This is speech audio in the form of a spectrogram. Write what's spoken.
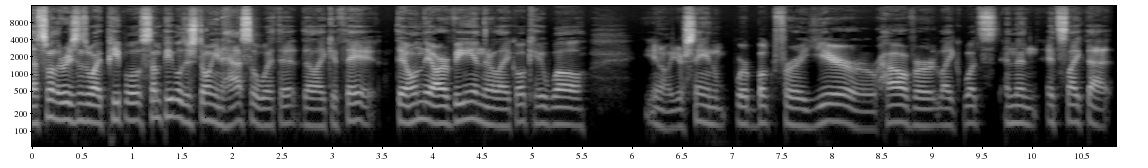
that's one of the reasons why people, some people just don't even hassle with it. They're like, if they they own the RV and they're like, okay, well, you know, you're saying we're booked for a year or however, like what's, and then it's like that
